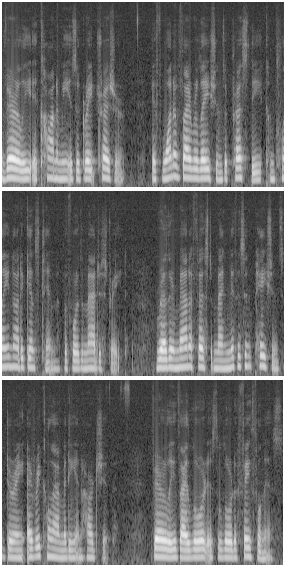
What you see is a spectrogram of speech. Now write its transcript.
Verily, economy is a great treasure. If one of thy relations oppress thee, complain not against him before the magistrate. Rather manifest magnificent patience during every calamity and hardship. Verily, thy Lord is the Lord of faithfulness.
